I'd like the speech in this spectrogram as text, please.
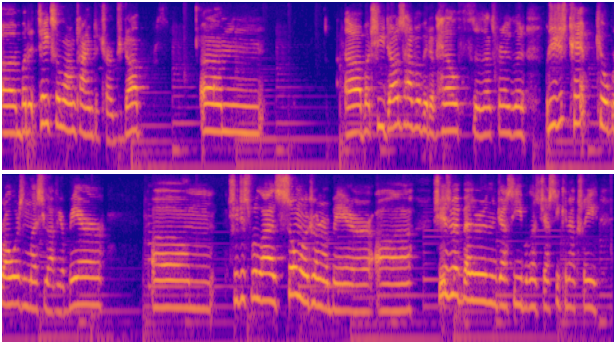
um, but it takes a long time to charge it up. Um, uh, but she does have a bit of health, so that's pretty good. But you just can't kill brawlers unless you have your bear. Um, she just relies so much on her bear. Uh, she's a bit better than Jessie because Jessie can actually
